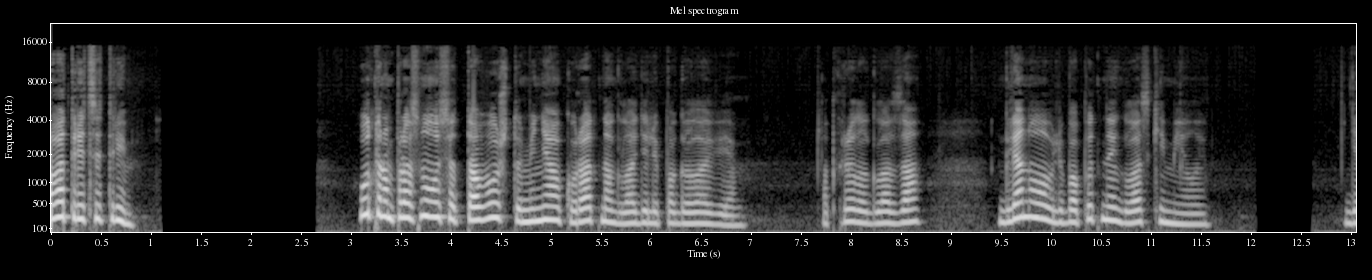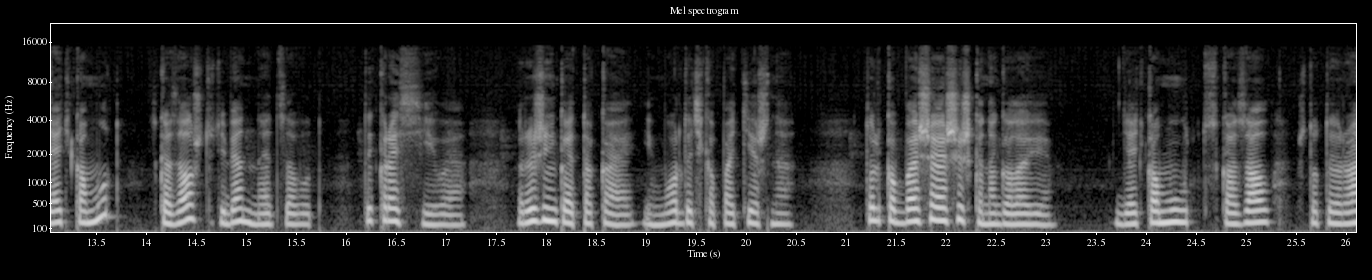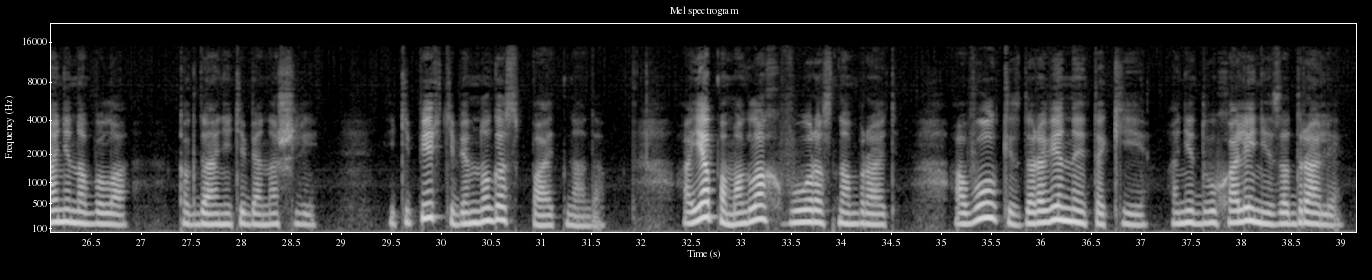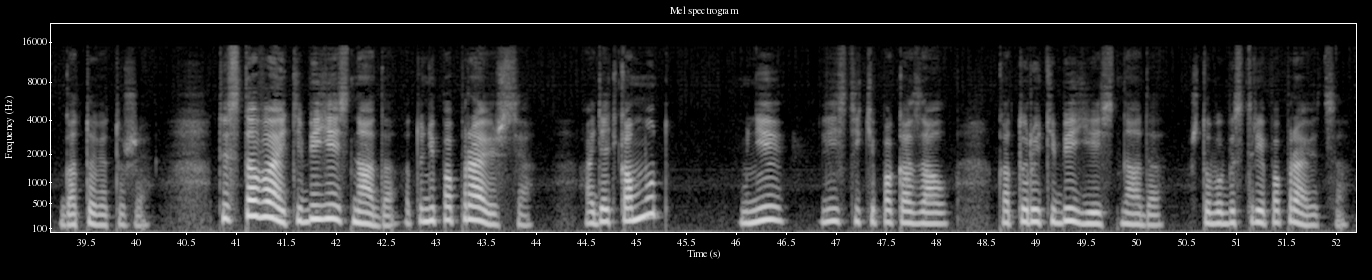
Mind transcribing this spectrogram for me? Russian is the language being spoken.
Глава 33. Утром проснулась от того, что меня аккуратно гладили по голове. Открыла глаза, глянула в любопытные глазки Милы. Дядька Мут сказал, что тебя Нет зовут. Ты красивая, рыженькая такая и мордочка потешная. Только большая шишка на голове. Дядька Мут сказал, что ты ранена была, когда они тебя нашли. И теперь тебе много спать надо. А я помогла хворост набрать. А волки здоровенные такие, они двух оленей задрали, готовят уже. Ты вставай, тебе есть надо, а то не поправишься. А дядька Мут мне листики показал, которые тебе есть надо, чтобы быстрее поправиться.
